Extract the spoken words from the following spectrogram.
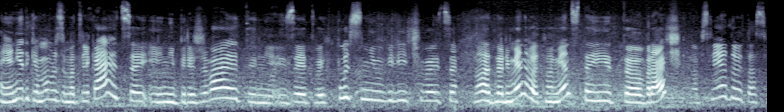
и они таким образом отвлекаются и не переживают, и из-за этого их пульс не увеличивается. Но одновременно в этот момент стоит э, врач, обследует, осматривает,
